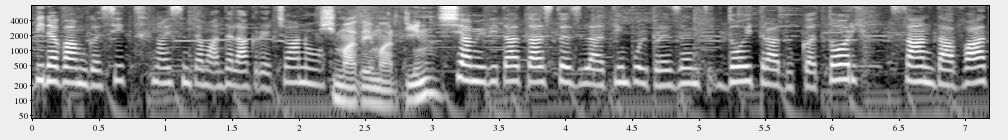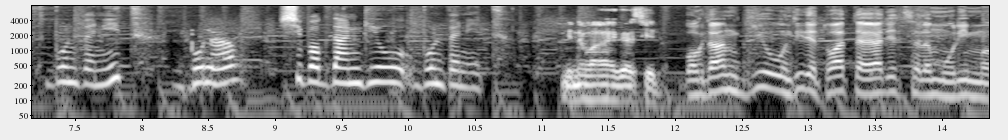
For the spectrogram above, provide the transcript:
Bine v-am găsit! Noi suntem Adela Greceanu și Matei Martin și am invitat astăzi la timpul prezent doi traducători, Sanda Vat, bun venit! Bună! Și Bogdan Ghiu, bun venit! Bine v-am găsit! Bogdan Ghiu, întâi de toate, haideți să lămurim uh,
